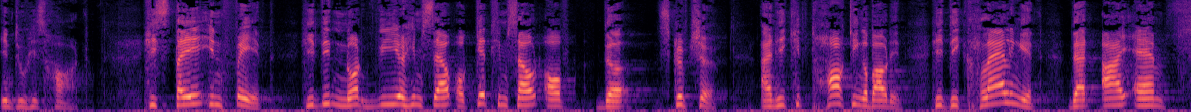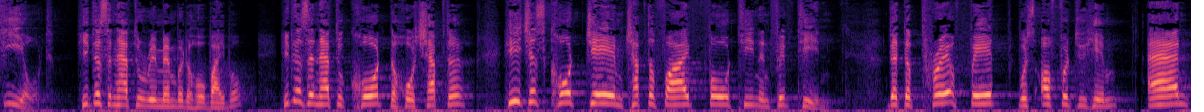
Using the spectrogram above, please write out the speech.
into his heart. He stayed in faith. He did not veer himself or get himself of the scripture. And he kept talking about it. He declaring it that I am healed. He doesn't have to remember the whole Bible. He doesn't have to quote the whole chapter. He just quote James chapter 5, 14 and 15. That the prayer of faith was offered to him and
